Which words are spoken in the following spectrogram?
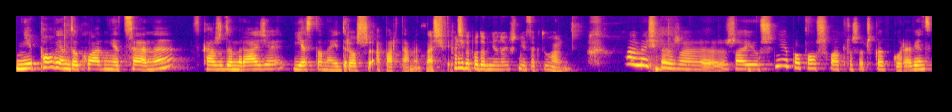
Nie powiem dokładnie ceny, w każdym razie jest to najdroższy apartament na świecie. Prawdopodobnie ona już nie jest aktualna. Ale myślę, że, że już nie, bo poszła troszeczkę w górę, więc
